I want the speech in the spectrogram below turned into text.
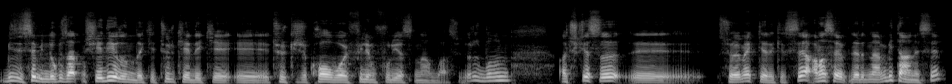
biz ise 1967 yılındaki Türkiye'deki e, Türk işi Cowboy film furyasından bahsediyoruz. Bunun açıkçası e, söylemek gerekirse ana sebeplerinden bir tanesi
